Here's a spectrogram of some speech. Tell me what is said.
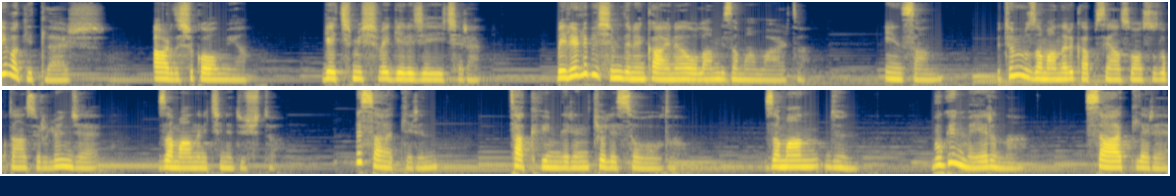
Bir vakitler ardışık olmayan geçmiş ve geleceği içeren, belirli bir şimdinin kaynağı olan bir zaman vardı. İnsan, bütün bu zamanları kapsayan sonsuzluktan sürülünce zamanın içine düştü. Ve saatlerin, takvimlerin kölesi oldu. Zaman dün, bugün ve yarına, saatlere,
